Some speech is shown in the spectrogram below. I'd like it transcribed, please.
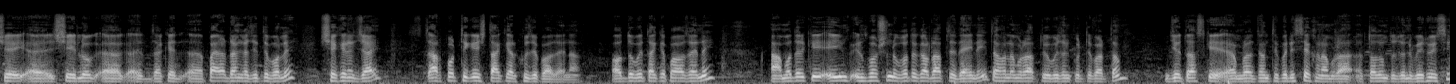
সেই সেই লোক যাকে পায়রাডাঙ্গা যেতে বলে, সেখানে যায়। তারপর থেকে তাকে আর খুঁজে পাওয়া যায় না। অর্ধবে তাকে পাওয়া যায় নাই। আমাদেরকে এই ইনফরমেশন গতকাল রাত্রে দেয় নাই, তাহলে আমরা রাত্রে অভিযান করতে পারতাম। যেহেতু আজকে আমরা জানতে পেরেছি এখন আমরা তদন্তের জন্য বের হয়েছি।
